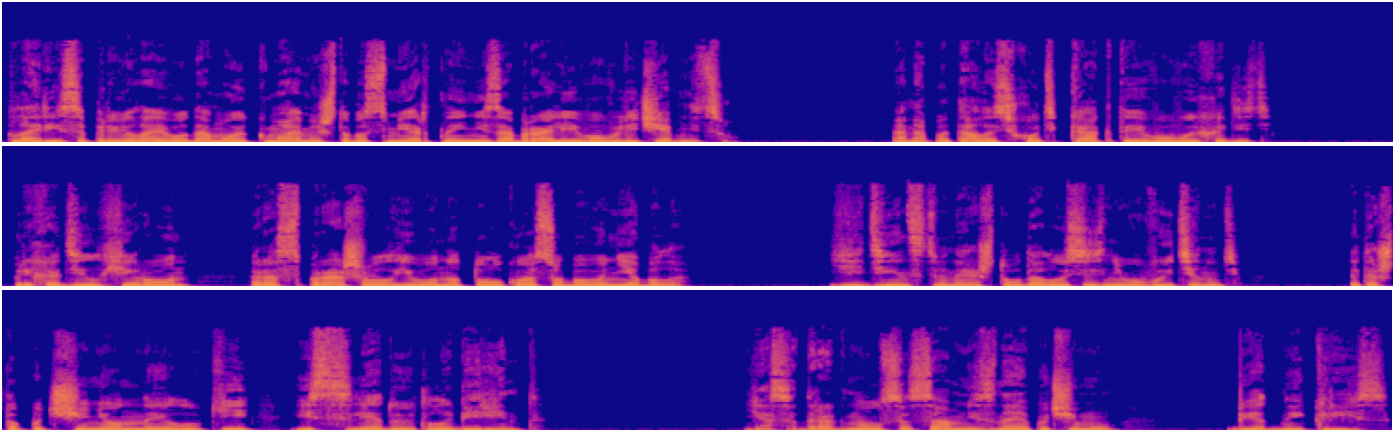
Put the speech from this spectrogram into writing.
Клариса привела его домой к маме, чтобы смертные не забрали его в лечебницу. Она пыталась хоть как-то его выходить, Приходил Херон, расспрашивал его, но толку особого не было. Единственное, что удалось из него вытянуть, это что подчиненные Луки исследуют лабиринт. Я содрогнулся, сам не зная почему. Бедный Крис.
